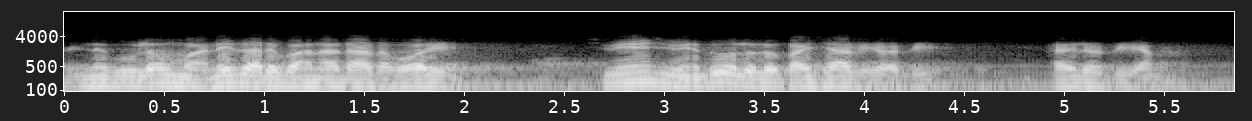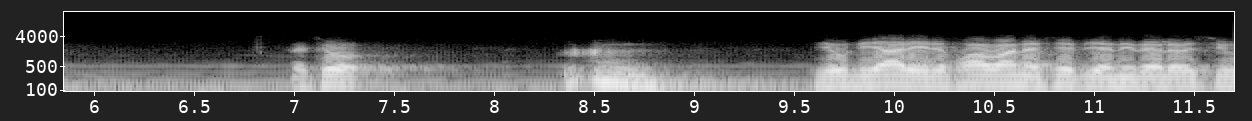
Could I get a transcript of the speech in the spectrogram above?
ဒီနှစ်ခုလုံးမှာအိဋ္ဌဒုက္ခအနတ္တသဘောတွေကျွင်းကျွင်းသူ့လိုလိုပိုင်းခြားပြီးတော့သိအဲဒီလိုသိရမှာတချို့ယုတ်တရားတွေတစ်ဖွာဖွာနဲ့ဖြစ်ပြနေတယ်လို့ရှု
